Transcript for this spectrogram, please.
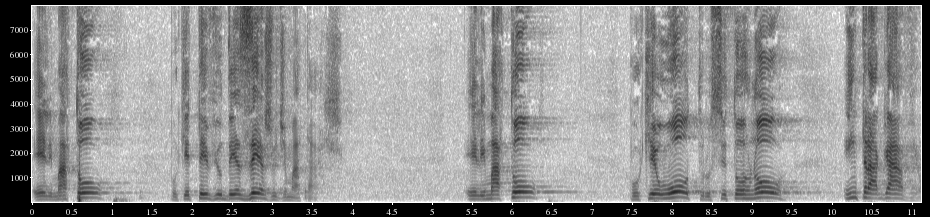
Ele matou porque teve o desejo de matar. Ele matou porque o outro se tornou intragável.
